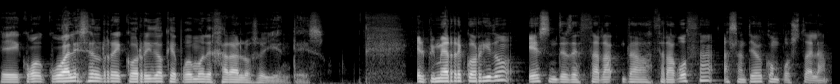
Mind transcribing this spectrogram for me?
Eh, ¿Cuál es el recorrido que podemos dejar a los oyentes? El primer recorrido es desde Zaragoza a Santiago de Compostela.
